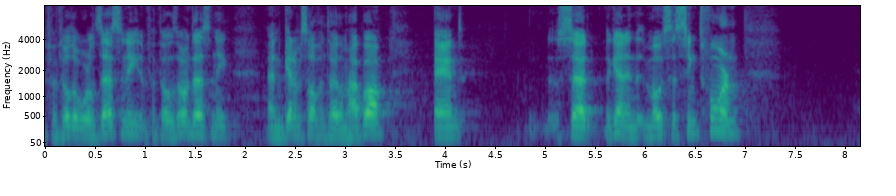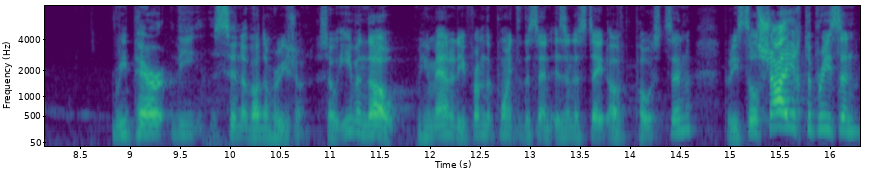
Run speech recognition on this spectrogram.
fulfill the world's destiny and fulfill his own destiny and get himself into Olam Haba. And said again in the most succinct form, repair the sin of Adam Harishon. So even though humanity, from the point of the sin, is in a state of post-sin, but he's still shaykh to pre-sin,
